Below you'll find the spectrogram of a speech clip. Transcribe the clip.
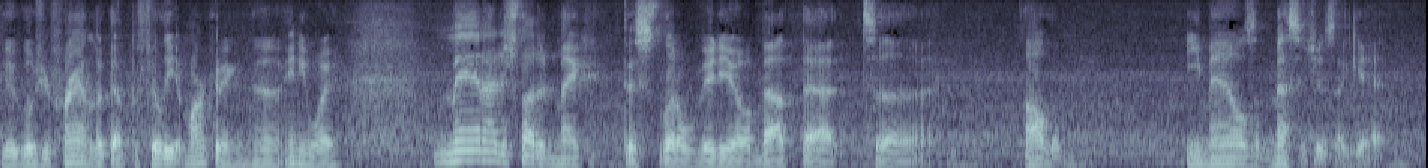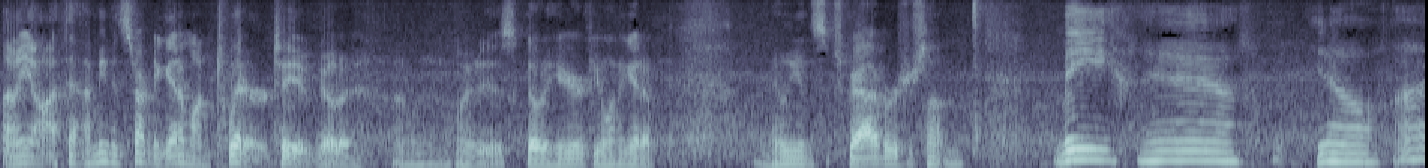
Google's your friend. Look up affiliate marketing. Uh, anyway, man, I just thought I'd make this little video about that. Uh, all the emails and messages I get. I mean, I I'm even starting to get them on Twitter too. Go to I don't know what it is. Go to here if you want to get a million subscribers or something. Me, yeah, you know, I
